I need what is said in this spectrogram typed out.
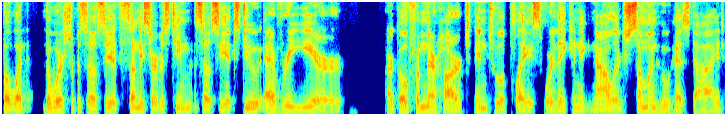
But what the worship associates, Sunday service team associates do every year are go from their heart into a place where they can acknowledge someone who has died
